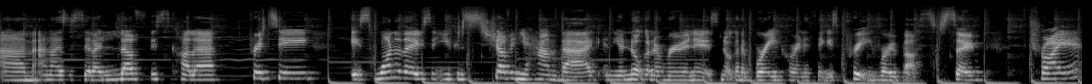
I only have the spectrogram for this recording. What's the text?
Um, and as I said, I love this color, it's pretty. It's one of those that you can shove in your handbag and you're not going to ruin it. It's not going to break or anything. It's pretty robust. So try it.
